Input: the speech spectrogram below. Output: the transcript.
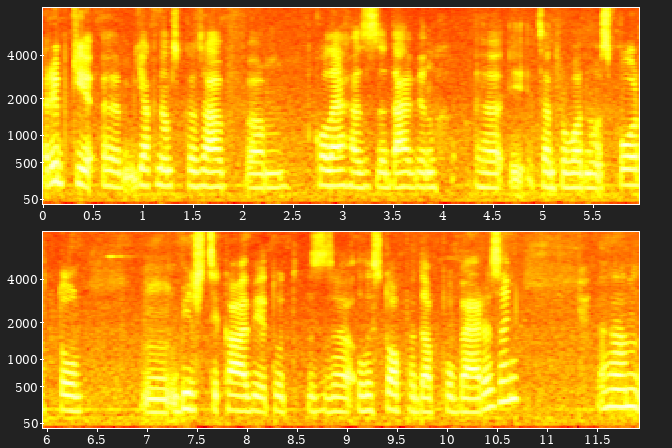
Рибки, е, як нам сказав ем, колега з дайвінг центру водного спорту, більш цікаві тут з листопада по березень. Ем,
